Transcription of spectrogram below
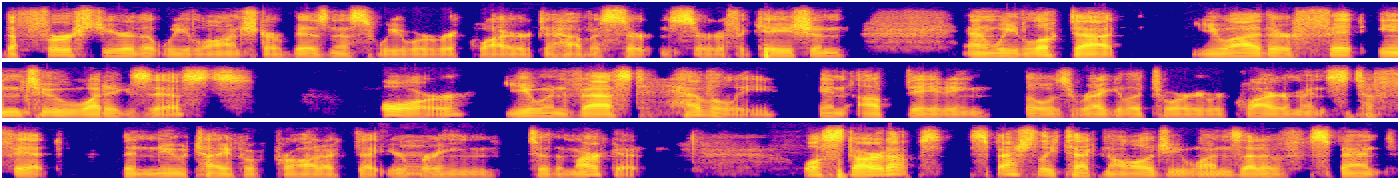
the first year that we launched our business. We were required to have a certain certification. And we looked at you either fit into what exists or you invest heavily in updating those regulatory requirements to fit the new type of product that you're hmm. bringing to the market. Well, startups, especially technology ones that have spent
